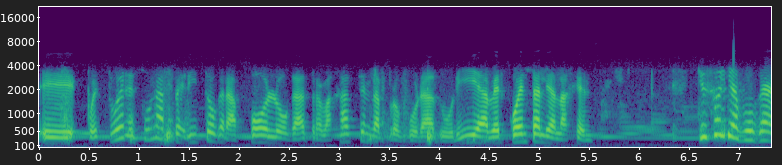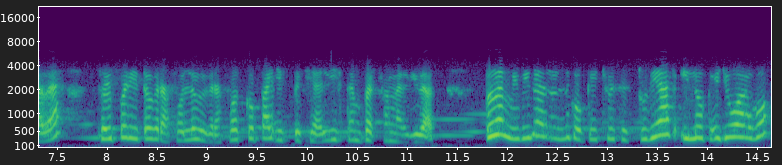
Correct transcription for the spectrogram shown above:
eh, pues tú eres una peritografóloga, trabajaste en la Procuraduría. A ver, cuéntale a la gente. Yo soy abogada, soy perito grafólogo y grafóscopa y especialista en personalidad. Toda mi vida lo único que he hecho es estudiar y lo que yo hago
